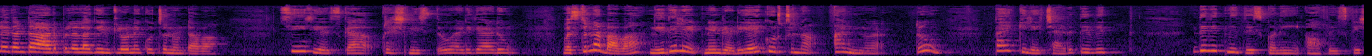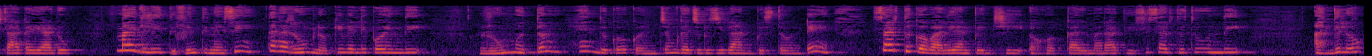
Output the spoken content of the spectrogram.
లేదంటే ఆడపిల్లలాగా ఇంట్లోనే కూర్చొని ఉంటావా? సీరియస్గా ప్రశ్నిస్తూ అడిగాడు. వస్తున్నా బావా నీదే లేట్. నేను రెడీ అయి కూర్చున్నా. అన్నట్టు పైకి లేచాడు దివిత్. దివిత్ని తీసుకొని ఆఫీస్కి స్టార్ట్ అయ్యాడు. మైథిలి టిఫిన్ తినేసి తన రూమ్లోకి వెళ్ళిపోయింది. రూమ్ మొత్తం ఎందుకో కొంచెం గజిబిజిగా అనిపిస్తూ ఉంటే సర్దుకోవాలి అనిపించి ఒక్కొక్క అల్మరా తీసి సర్దుతూ ఉంది. అందులో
